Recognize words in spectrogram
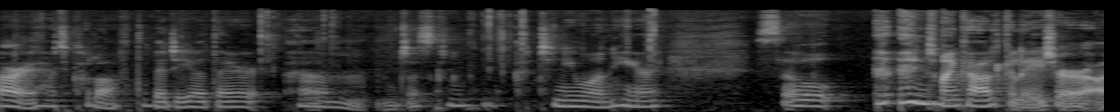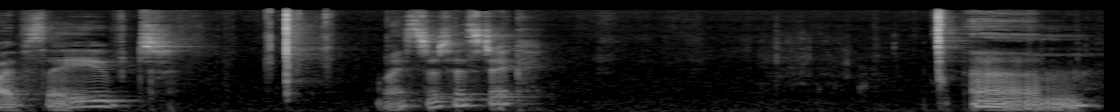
sorry, I had to cut off the video there. Um, I'm just going to continue on here. So into my calculator, I've saved my statistic. Um,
